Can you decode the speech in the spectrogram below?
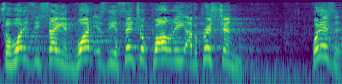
So, what is he saying? What is the essential quality of a Christian? What is it?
